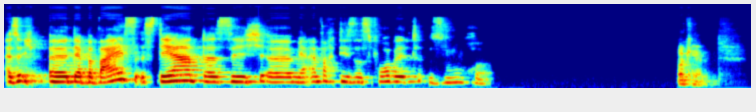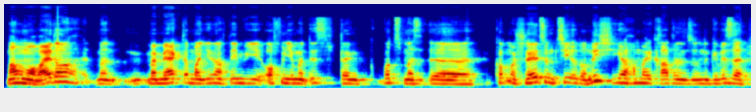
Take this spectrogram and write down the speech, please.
also ich, äh, der Beweis ist der, dass ich äh, mir einfach dieses Vorbild suche. Okay, machen wir mal weiter. Man, man merkt aber, je nachdem, wie offen jemand ist, dann mal, äh, kommt man schnell zum Ziel oder nicht. Hier haben wir gerade so eine gewisse,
